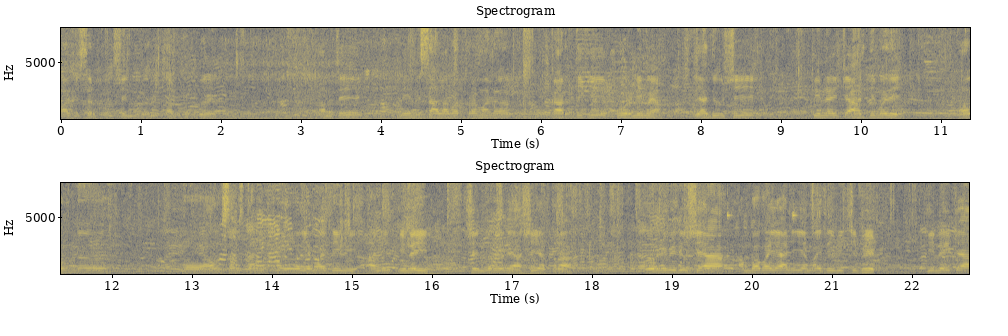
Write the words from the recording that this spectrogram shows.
माजी सरपंच शेंदुर्णी तालुका कोरे. आमचे नेहमी सालाबादप्रमाणे कार्तिकी पौर्णिमा या दिवशी किनईच्या हद्दीमध्ये औंद औंद औंध संस्थानिक यमाई देवी आणि किनई शेंदुर्गणे अशी यात्रा पौर्णिमे दिवशी अंबाबाई आणि यमाई देवीची भेट किनईच्या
